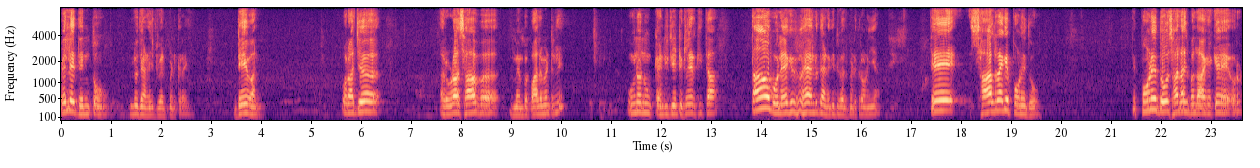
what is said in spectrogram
ਪਹਿਲੇ ਦਿਨ ਤੋਂ ਲੁਧਿਆਣੇ 'ਚ ਡਿਵੈਲਪਮੈਂਟ ਕਰਾਈ। ਡੇ 1 ਔਰ ਅੱਜ ਅਰੋੜਾ ਸਾਹਿਬ ਮੈਂਬਰ ਪਾਰਲੀਮੈਂਟ ਨੇ ਉਹਨਾਂ ਨੂੰ ਕੈਂਡੀਡੇਟ ਡਿਕਲੇਅਰ ਕੀਤਾ। ਤਾਂ ਉਹ ਬੋਲਿਆ ਕਿ ਵੀ ਮੈਂ ਲੁਧਿਆਣੇ ਦੀ ਡਿਵੈਲਪਮੈਂਟ ਕਰਾਉਣੀ ਆ। ਤੇ ਸਾਲ ਰਹਿ ਗਏ ਪੌਣੇ ਦੋ। ਤੇ ਪੌਣੇ 2 ਸਾਲਾਂ 'ਚ ਬੰਦਾ ਆ ਕੇ ਕਹੇ, ਔਰ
